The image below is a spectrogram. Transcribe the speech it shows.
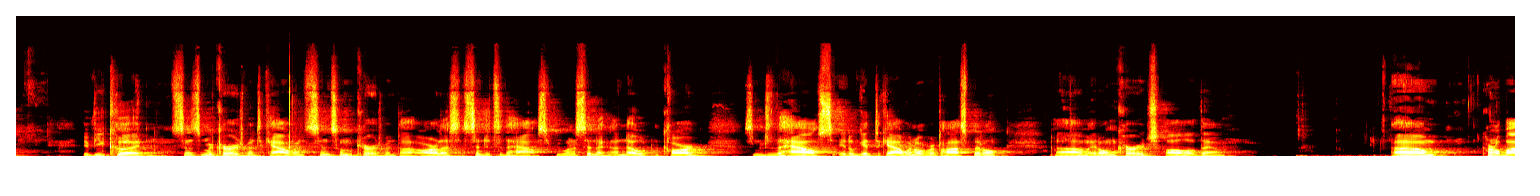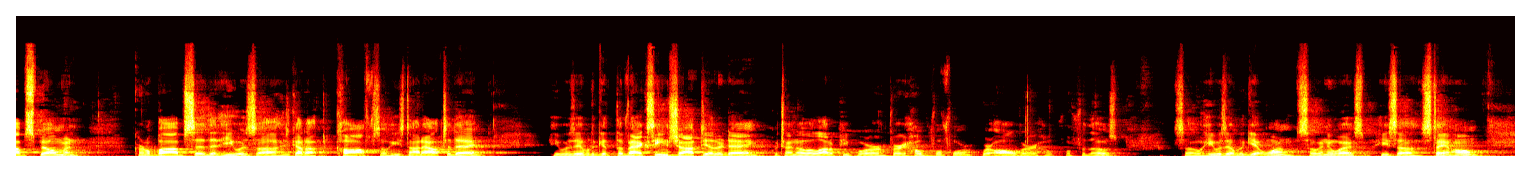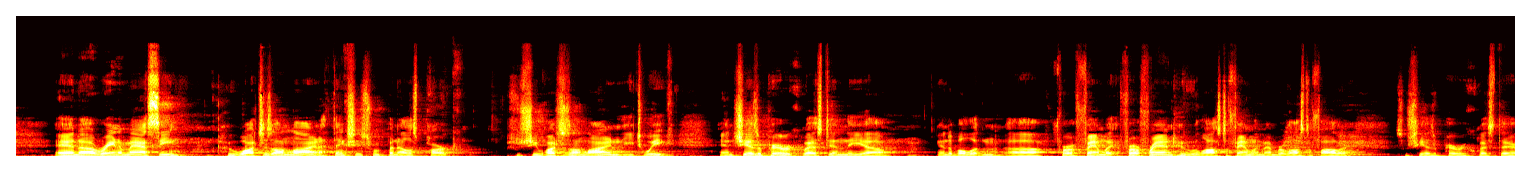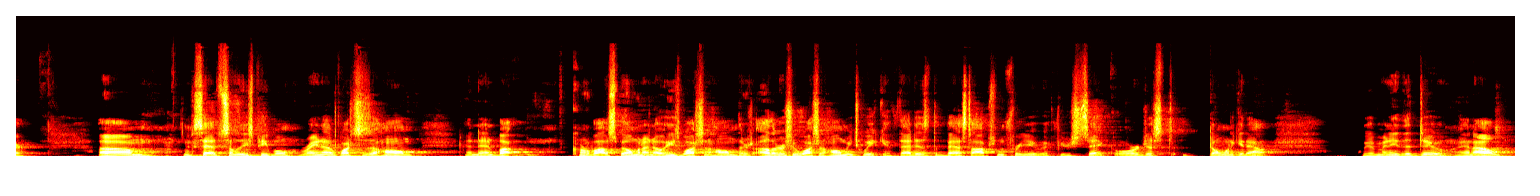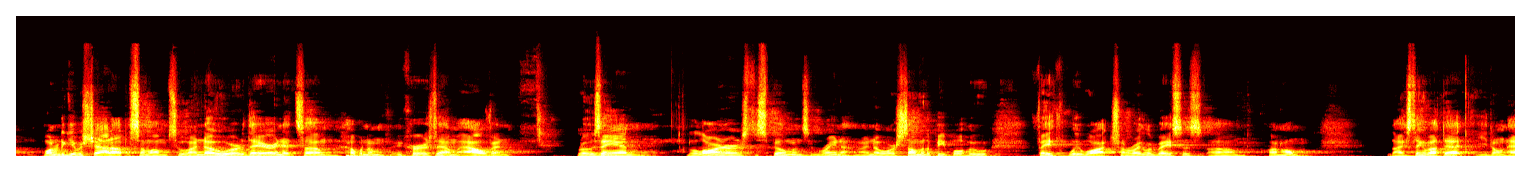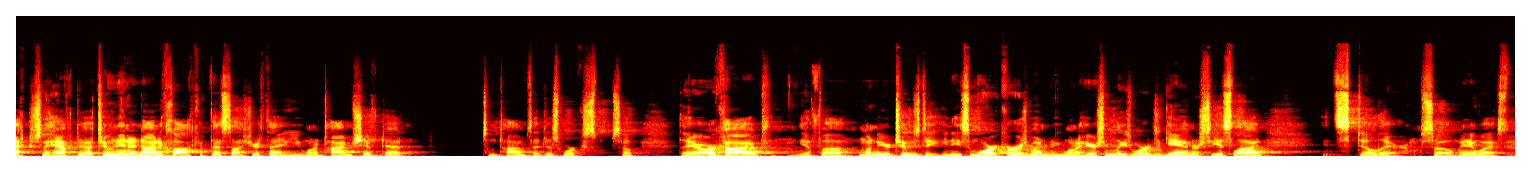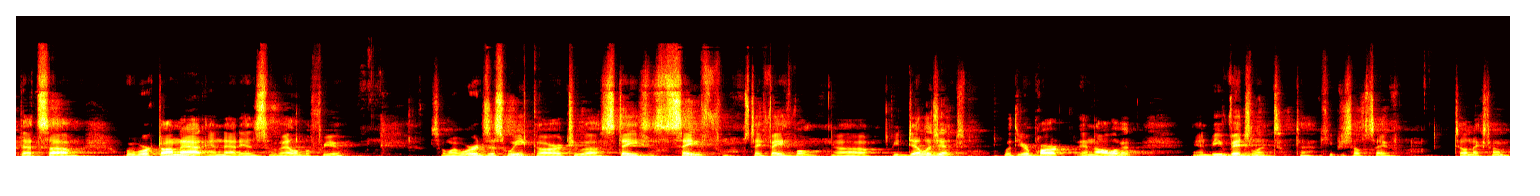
If you could, send some encouragement to Calvin, send some encouragement to Arliss, send it to the house. If you want to send a, a note, a card, send it to the house. It'll get to Calvin over at the hospital. Um, it'll encourage all of them. Um, Colonel Bob Spillman. Colonel Bob said that he was uh, he's got a cough, so he's not out today. He was able to get the vaccine shot the other day, which I know a lot of people are very hopeful for. We're all very hopeful for those. So he was able to get one. So, anyways, he's uh, staying home. And uh, Raina Massey, who watches online, I think she's from Pinellas Park. She watches online each week, and she has a prayer request in the uh, in the bulletin uh, for a family for a friend who lost a family member, lost a father. So she has a prayer request there. Um, like I said, some of these people, Raina watches at home, and then Bob, Colonel Bob Spillman, I know he's watching at home. There's others who watch at home each week. If that is the best option for you, if you're sick or just don't want to get out, we have many that do. And I'll wanted to give a shout out to some of them who I know are there, and it's um, helping them encourage them. Alvin, Roseanne, the Larners, the Spillmans, and Raina, I know are some of the people who faithfully watch on a regular basis um, on home. Nice thing about that, you don't actually have to tune in at 9 o'clock if that's not your thing. You want to time shift that? Sometimes that just works. So they are archived. If uh, Monday or Tuesday you need some more encouragement, or you want to hear some of these words again or see a slide, it's still there. So, anyways, that's uh, we worked on that, and that is available for you. So, my words this week are to uh, stay safe, stay faithful, uh, be diligent with your part in all of it, and be vigilant to keep yourself safe. Until next time.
